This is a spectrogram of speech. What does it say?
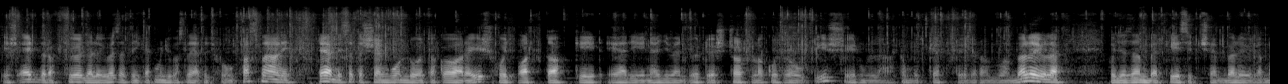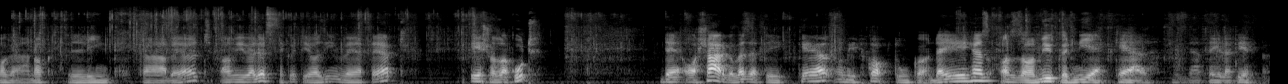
és egy darab földelő vezetéket mondjuk azt lehet, hogy fogunk használni. Természetesen gondoltak arra is, hogy adtak két RJ45-ös csatlakozót is, én úgy látom, hogy kettő darab van belőle, hogy az ember készítsen belőle magának link kábelt, amivel összeköti az invertert és az akut, de a sárga vezetékkel, amit kaptunk a dejéhez, azzal működnie kell mindenféleképpen.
